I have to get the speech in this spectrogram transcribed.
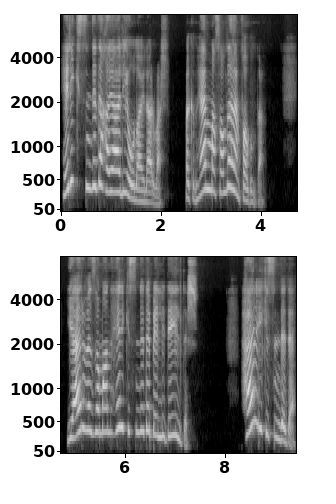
her ikisinde de hayali olaylar var. Bakın hem masalda hem fabulda. Yer ve zaman her ikisinde de belli değildir. Her ikisinde de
